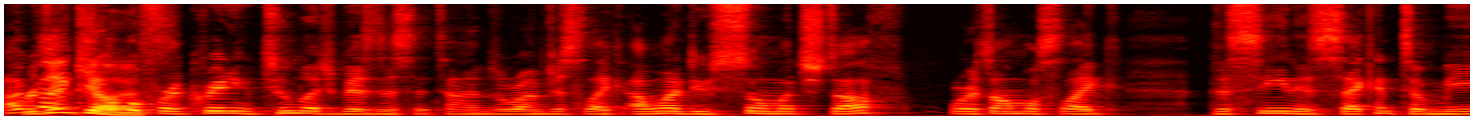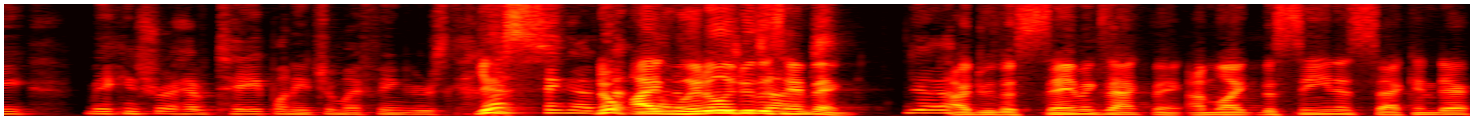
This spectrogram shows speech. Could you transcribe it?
I've got in trouble for creating too much business at times where I'm just like I want to do so much stuff where it's almost like the scene is second to me making sure I have tape on each of my fingers. Yes. No, I literally do the same thing. Yeah. I do the same exact thing. I'm like, the scene is secondary.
